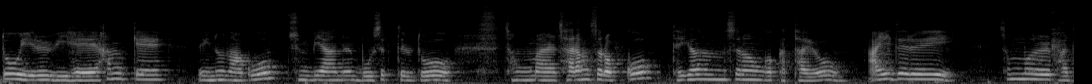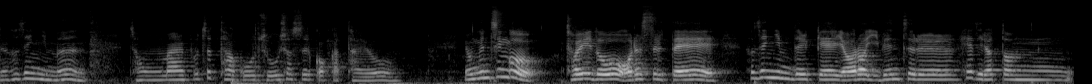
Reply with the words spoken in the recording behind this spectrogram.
또 이를 위해 함께 의논하고 준비하는 모습들도 정말 자랑스럽고 대견스러운 것 같아요. 아이들의 선물을 받은 선생님은 정말 뿌듯하고 좋으셨을 것 같아요. 영근 친구, 저희도 어렸을 때 선생님들께 여러 이벤트를 해드렸던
